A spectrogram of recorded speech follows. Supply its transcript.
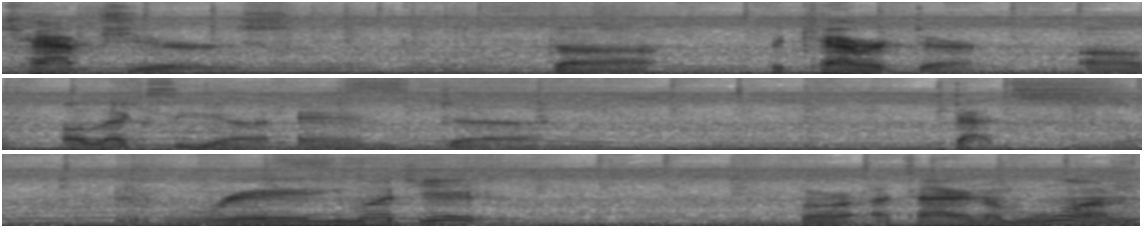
captures the the character of Alexia, and uh, that's pretty much it for attire number one.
